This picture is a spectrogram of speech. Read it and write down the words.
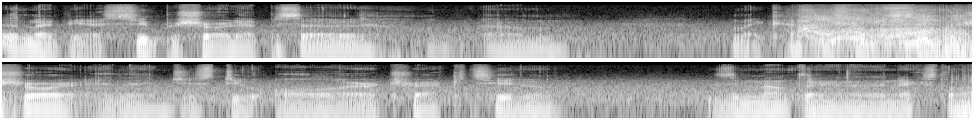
This might be a super short episode. Um, I might cut this one super short and then just do all our trek to Zim Mountain in the next one.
